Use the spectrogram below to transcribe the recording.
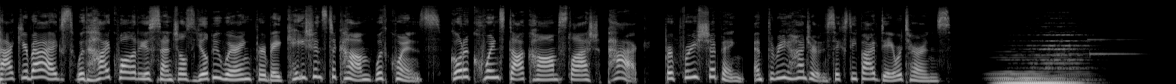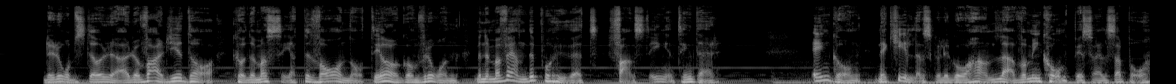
Pack your bags with high-quality essentials you'll be wearing for vacations to come with Quince. Go to quince.com/pack for free shipping and 365-day returns. garderobsdörrar och varje dag kunde man se att det var något i ögonvrån men när man vände på huvudet fanns det ingenting där. En gång när killen skulle gå och handla var min kompis och hälsade på.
